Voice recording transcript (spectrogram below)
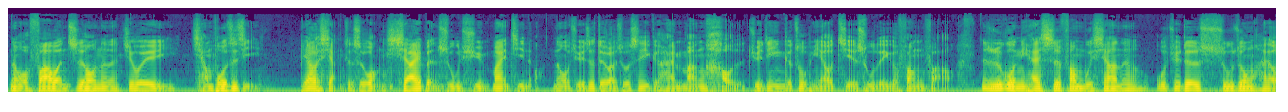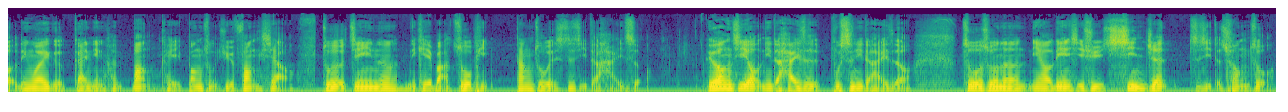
那我发完之后呢，就会强迫自己。不要想，就是往下一本书去迈进哦。那我觉得这对我来说是一个还蛮好的决定一个作品要结束的一个方法哦。那如果你还是放不下呢？我觉得书中还有另外一个概念很棒，可以帮助你去放下。作者建议呢，你可以把作品当作为自己的孩子哦。别忘记哦，你的孩子不是你的孩子哦。作者说呢，你要练习去信任自己的创作，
